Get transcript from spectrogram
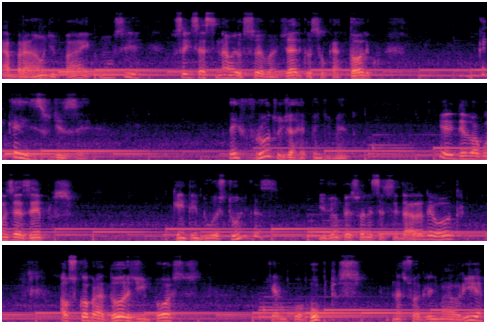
Abraão de pai como se você dissesse assim, não, eu sou evangélico, eu sou católico, o que é isso dizer? Dei fruto de arrependimento. E ele deu alguns exemplos. Quem tem duas túnicas e vê uma pessoa necessitada de outra. Aos cobradores de impostos, que eram corruptos, na sua grande maioria,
